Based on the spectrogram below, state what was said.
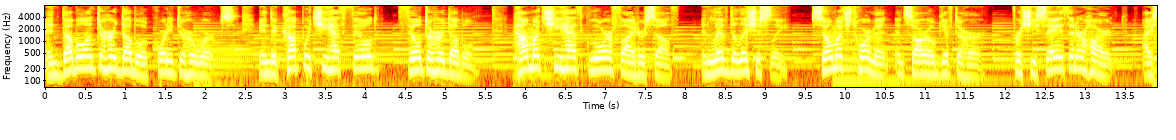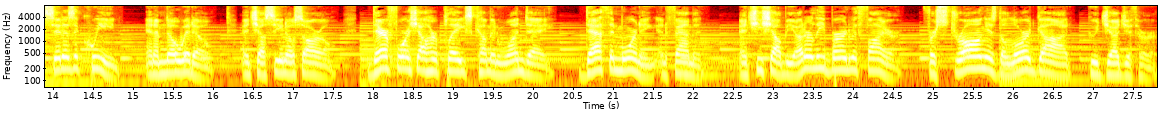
and double unto her double according to her works. In the cup which she hath filled, fill to her double. How much she hath glorified herself, and lived deliciously, so much torment and sorrow give to her. For she saith in her heart, I sit as a queen, and am no widow, and shall see no sorrow. Therefore shall her plagues come in one day, death and mourning and famine, and she shall be utterly burned with fire, for strong is the Lord God who judgeth her.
